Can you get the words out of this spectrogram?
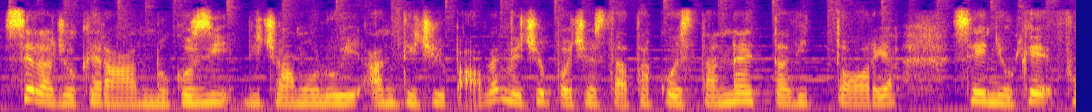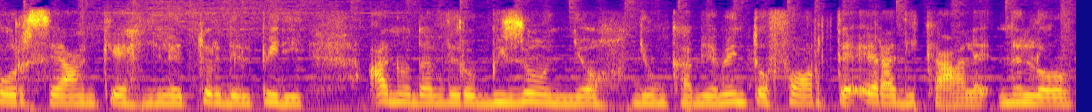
se la giocheranno così diciamo lui anticipava invece poi c'è stata questa netta vittoria segno che forse anche gli elettori del PD hanno davvero bisogno di un cambiamento forte e radicale locale nel loro,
